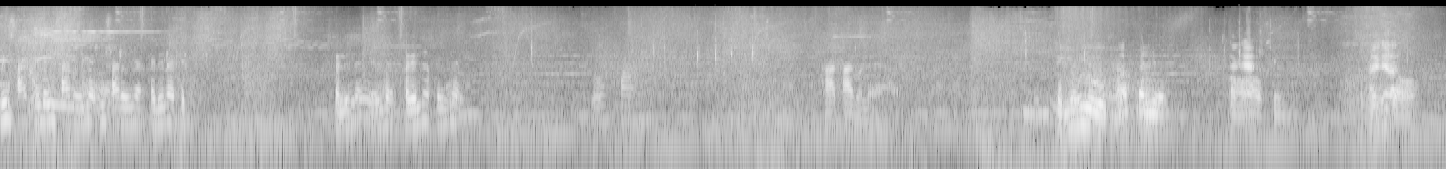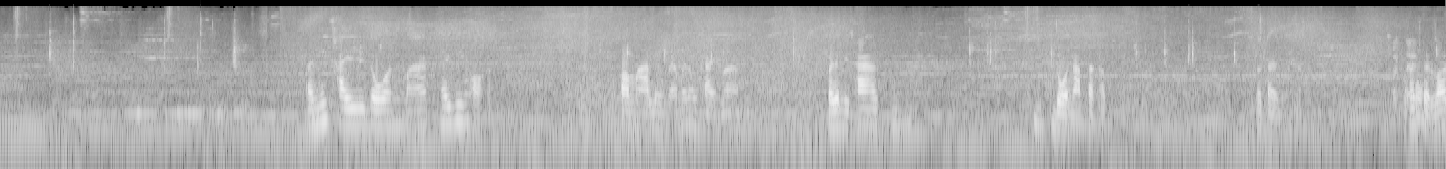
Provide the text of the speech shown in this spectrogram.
วิ่งซ้ายไปเลยวิ่งซ้ายไปเลยวิ่งซ้ายไปเลยไปเรื่อยไปเรื่อยไปเรื่อยไปเรื่อยไปเรื่อยโดนฟังท่าตายหมดแล้วผมยังอยู่ครับไปอยู่อ๋อโอเคเดี๋ยว อันนี้ใครโดนมาร์คให้วิ่งออก ประมาณหนึ่งนะไม่ต้องไกลมาก ก็จะมีท่าโดนนับนะครับเข้าใจไหมครับถ้าเกิดว่า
